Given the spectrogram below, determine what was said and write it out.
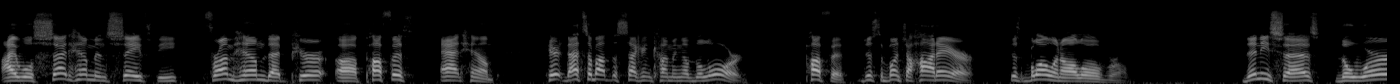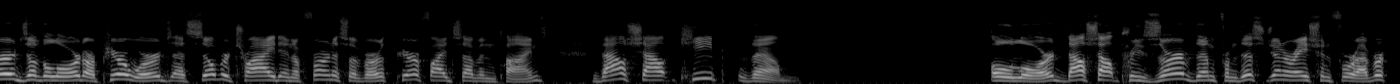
I will set him in safety from him that pure, uh, puffeth at him. Here, that's about the second coming of the Lord. Puffeth, just a bunch of hot air, just blowing all over him. Then he says, The words of the Lord are pure words, as silver tried in a furnace of earth, purified seven times. Thou shalt keep them. O Lord, thou shalt preserve them from this generation forever.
